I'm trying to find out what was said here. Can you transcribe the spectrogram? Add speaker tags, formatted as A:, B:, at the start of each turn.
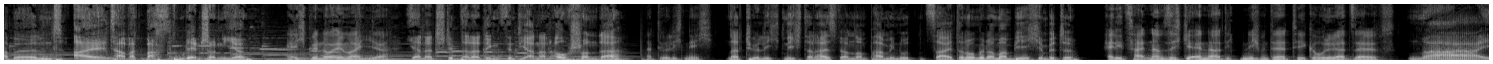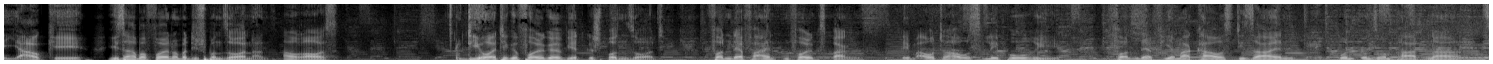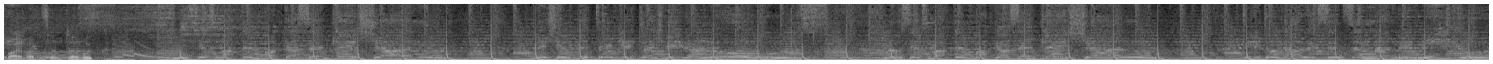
A: Abend. Alter, was machst du denn schon hier?
B: Ich bin doch immer hier.
A: Ja, das stimmt allerdings. Sind die anderen auch schon da?
B: Natürlich nicht.
A: Natürlich nicht. Das heißt, wir haben noch ein paar Minuten Zeit. Dann hol mir doch mal ein Bierchen, bitte.
B: Ey, die Zeiten haben sich geändert. Ich bin nicht mit der Theke, hol dir das selbst.
A: Na, ja, okay. Ich sage aber vorher noch mal die Sponsoren an.
B: Hau raus.
A: Die heutige Folge wird gesponsort von der Vereinten Volksbank, dem Autohaus Lepori, von der Firma Chaos Design und unserem Partner Zweirad-Center Rück.
C: Los, jetzt macht den Podcast endlich an. Michel, und Alex sitzen an den Mikros.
